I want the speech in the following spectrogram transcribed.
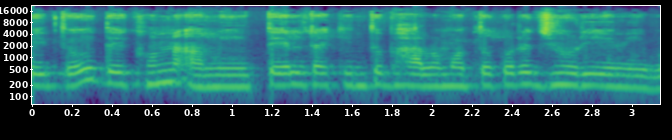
এই তো দেখুন আমি তেলটা কিন্তু ভালো মতো করে ঝরিয়ে নিব।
